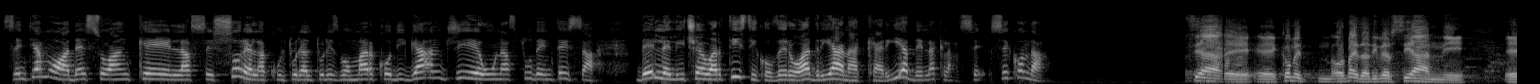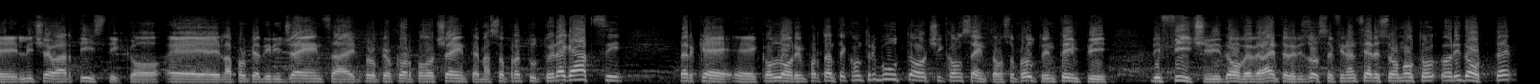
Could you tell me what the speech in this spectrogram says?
Sentiamo adesso anche l'assessore alla cultura e al turismo Marco Di Gangi e una studentessa del liceo artistico, ovvero Adriana Caria della classe seconda. Eh, come ormai da diversi anni eh, il liceo artistico, eh, la propria dirigenza, il proprio corpo docente, ma soprattutto i ragazzi, perché eh, con il loro importante contributo ci consentono, soprattutto in tempi difficili dove veramente le risorse finanziarie sono molto ridotte,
